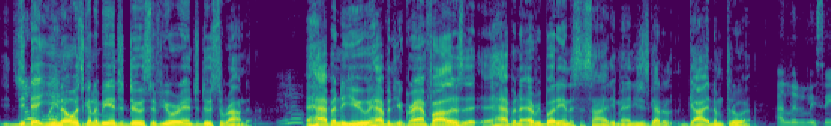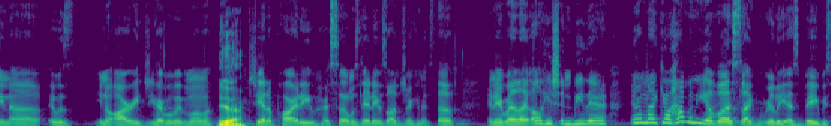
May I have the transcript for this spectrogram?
Show They, the you know it's gonna be introduced if you were introduced around it. you know, It happened to you. It happened to your grandfathers. It, it happened to everybody in the society, man. You just gotta guide them through it. I literally seen uh, it was you know Ari G Herbo baby mama. Yeah. She had a party. Her son was there. They was all drinking and stuff. And everybody like, oh, he shouldn't be there. And I'm like, yo, how many of us like really as babies?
